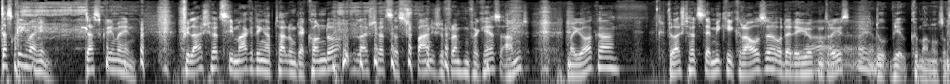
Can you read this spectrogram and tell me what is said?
Das kriegen wir hin. Das kriegen wir hin. Vielleicht hört es die Marketingabteilung der Condor, vielleicht hört es das spanische Fremdenverkehrsamt, Mallorca, vielleicht hört es der Mickey Krause oder der Jürgen Drees. ja, genau. Du, wir kümmern uns um.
